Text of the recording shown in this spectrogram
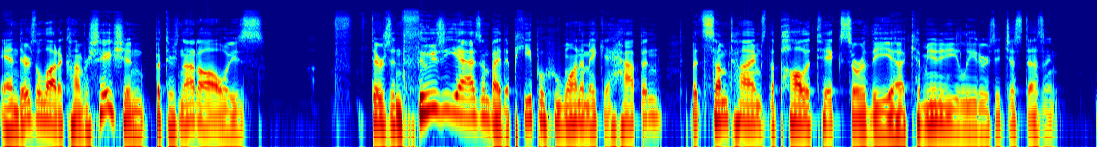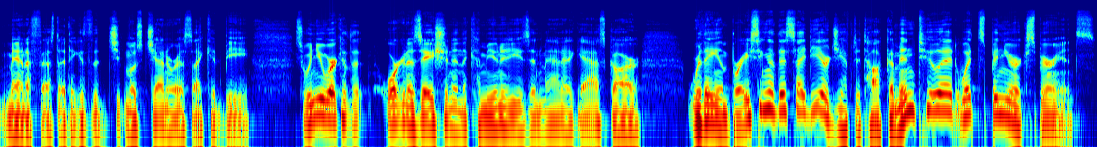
And there's a lot of conversation, but there's not always there's enthusiasm by the people who want to make it happen, but sometimes the politics or the uh, community leaders, it just doesn't manifest. I think is the g- most generous I could be. So when you work at the organization and the communities in Madagascar, were they embracing of this idea, or do you have to talk them into it? What's been your experience?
